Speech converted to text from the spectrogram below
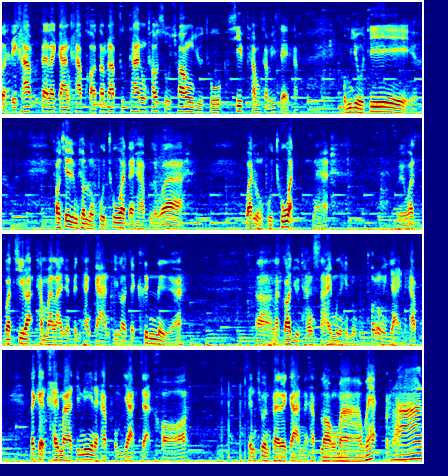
วัสดีครับแฟนรายการครับ ขอต้อนรับทุกท่านเข้าสู่ช่อง YouTube ชีพทำคำพิเศษครับ ผมอยู่ที่ท่องเที่ยวชุมชนหลวงปู่ทวดนะครับ หรือว่าวัดหลวงปู่ทวดนะฮะหรือวัดวัดชิระธรรมารายอย่างเป็นทางการที่เราจะขึ้นเหนืออ่าแล้วก็อยู่ทางซ้ายมือเห็นหลวงปู่ทวดองค์ใหญ่นะครับ ถ้าเกิดใครมาที่นี่นะครับ ผมอยากจะขอเชิญชวนแฟนรายการนะครับ ลองมาแวะร้าน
